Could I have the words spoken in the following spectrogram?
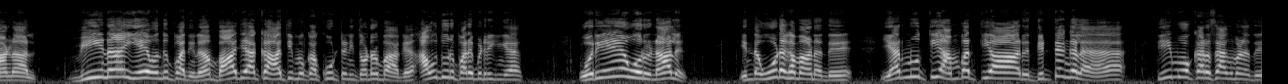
ஆனால் வீணா ஏன் வந்து பாத்தீங்கன்னா பாஜக அதிமுக கூட்டணி தொடர்பாக அவதூறு பரப்பிடுறீங்க ஒரே ஒரு நாள். இந்த ஊடகமானது இருநூத்தி ஐம்பத்தி ஆறு திட்டங்களை திமுக அரசாங்கமானது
